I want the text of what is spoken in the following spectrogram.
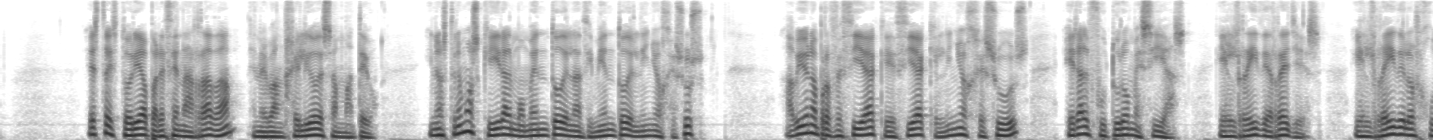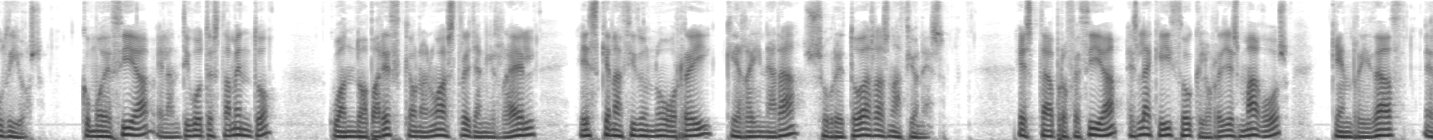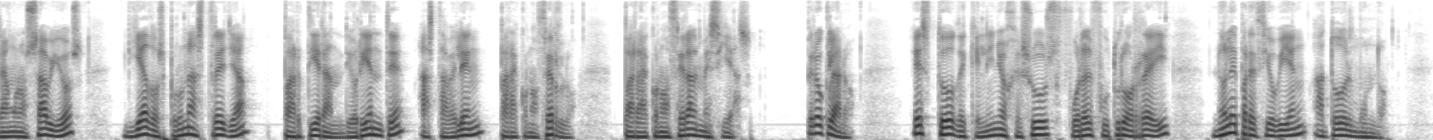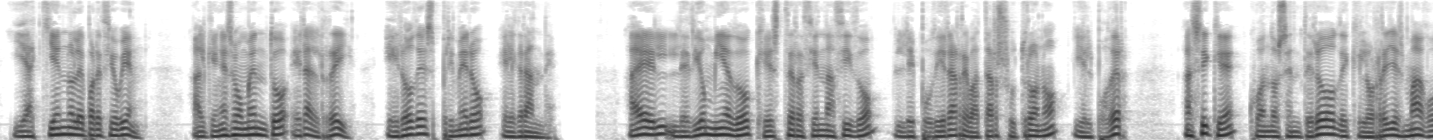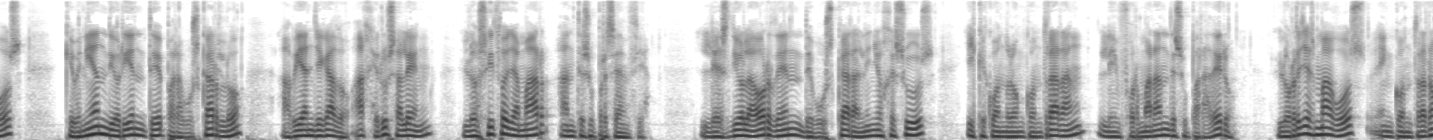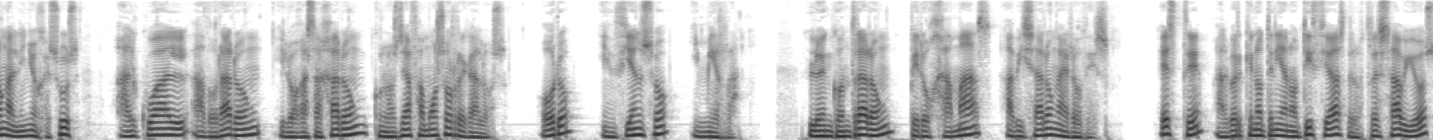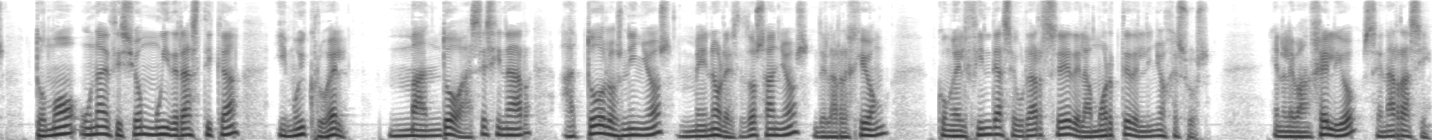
Esta historia aparece narrada en el Evangelio de San Mateo, y nos tenemos que ir al momento del nacimiento del niño Jesús. Había una profecía que decía que el niño Jesús era el futuro Mesías, el rey de reyes, el rey de los judíos. Como decía el Antiguo Testamento, cuando aparezca una nueva estrella en Israel, es que ha nacido un nuevo rey que reinará sobre todas las naciones. Esta profecía es la que hizo que los reyes magos, que en realidad eran unos sabios, guiados por una estrella, partieran de Oriente hasta Belén para conocerlo, para conocer al Mesías. Pero claro, esto de que el niño Jesús fuera el futuro rey no le pareció bien a todo el mundo. ¿Y a quién no le pareció bien? Al que en ese momento era el rey, Herodes I el Grande. A él le dio miedo que este recién nacido le pudiera arrebatar su trono y el poder. Así que, cuando se enteró de que los reyes magos, que venían de Oriente para buscarlo, habían llegado a Jerusalén, los hizo llamar ante su presencia. Les dio la orden de buscar al niño Jesús y que cuando lo encontraran le informaran de su paradero. Los reyes magos encontraron al niño Jesús, al cual adoraron y lo agasajaron con los ya famosos regalos oro, incienso y mirra. Lo encontraron, pero jamás avisaron a Herodes. Este, al ver que no tenía noticias de los tres sabios, tomó una decisión muy drástica y muy cruel mandó asesinar a todos los niños menores de dos años de la región con el fin de asegurarse de la muerte del niño Jesús. En el Evangelio se narra así.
